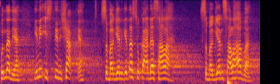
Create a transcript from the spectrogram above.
punten ya ini istinsyak ya. Sebagian kita suka ada salah. Sebagian salah apa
